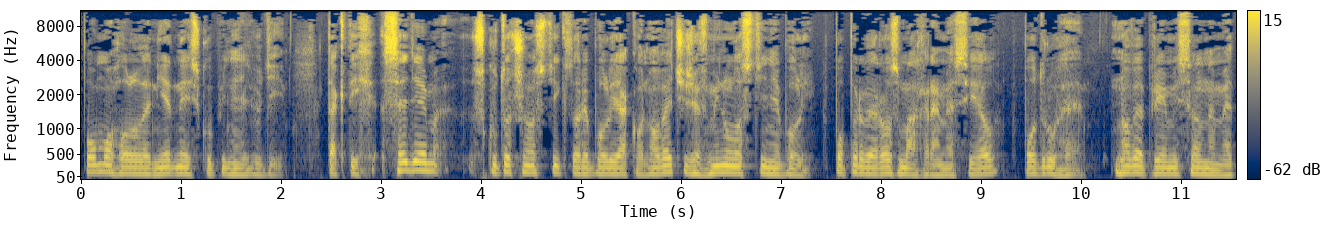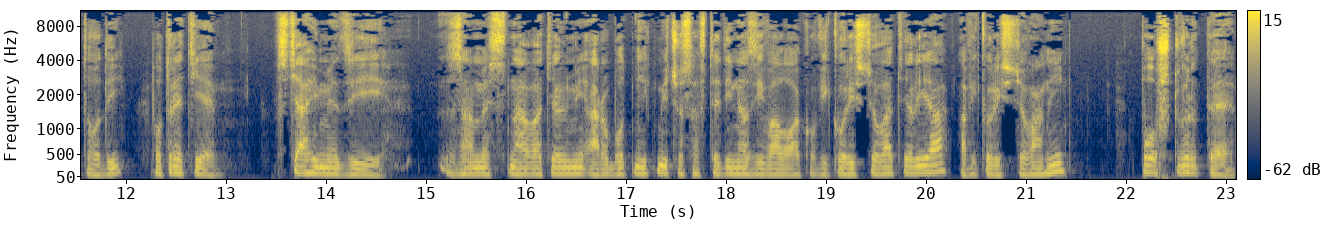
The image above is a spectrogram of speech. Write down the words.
pomohol len jednej skupine ľudí. Tak tých sedem skutočností, ktoré boli ako nové, čiže v minulosti neboli. Po prvé rozmach remesiel, po druhé nové priemyselné metódy, po tretie vzťahy medzi zamestnávateľmi a robotníkmi, čo sa vtedy nazývalo ako vykorisťovatelia a vykorisťovaní. Po štvrté, e,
